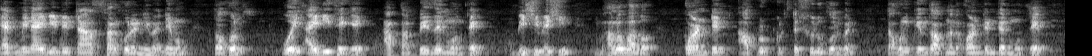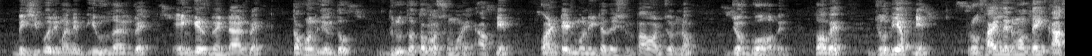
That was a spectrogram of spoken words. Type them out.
অ্যাডমিন আইডিটি ট্রান্সফার করে নেবেন এবং তখন ওই আইডি থেকে আপনার পেজের মধ্যে বেশি বেশি ভালো ভালো কন্টেন্ট আপলোড করতে শুরু করবেন, তখন কিন্তু আপনার কন্টেন্টের মধ্যে বেশি পরিমাণে ভিউজ আসবে এঙ্গেজমেন্ট আসবে, তখন কিন্তু দ্রুততম সময়ে আপনি কন্টেন্ট মনিটাইজেশন পাওয়ার জন্য যোগ্য হবেন। তবে যদি আপনি প্রোফাইলের মধ্যেই কাজ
